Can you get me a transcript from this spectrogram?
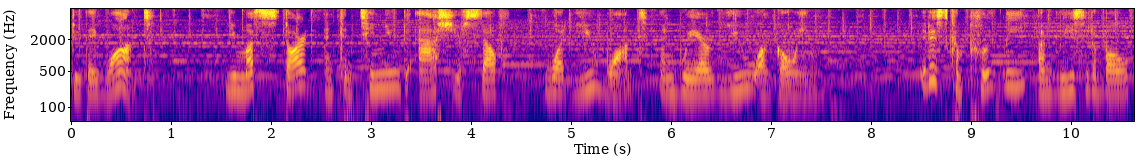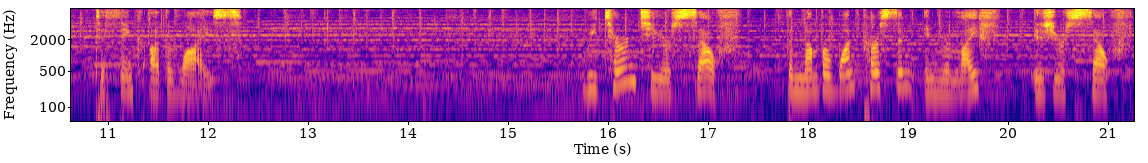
do they want? You must start and continue to ask yourself what you want and where you are going. It is completely unreasonable to think otherwise. Return to yourself. The number one person in your life is yourself.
